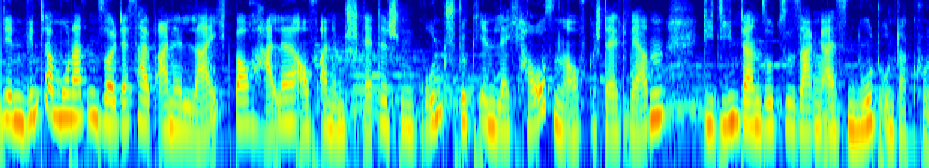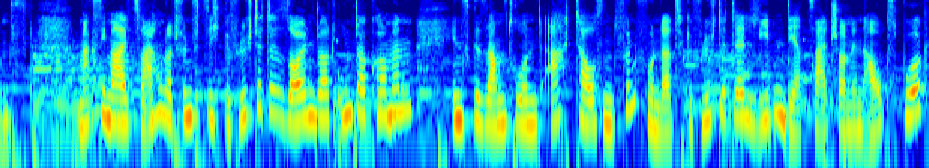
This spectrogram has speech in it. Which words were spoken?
den Wintermonaten soll deshalb eine Leichtbauhalle auf einem städtischen Grundstück in Lechhausen aufgestellt werden. Die dient dann sozusagen als Notunterkunft. Maximal 250 Geflüchtete sollen dort unterkommen. Insgesamt rund 8500 Geflüchtete leben derzeit schon in Augsburg.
